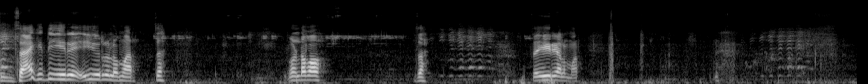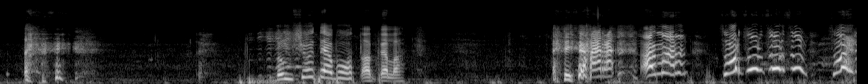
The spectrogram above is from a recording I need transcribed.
जा किती हिरे हिरोला मार. जा. गोंडा भाऊ जा. जा हिऱ्याला मार. दुमशो त्या भोवतात त्याला. मार. सोड सोड सोड सोड सोड.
